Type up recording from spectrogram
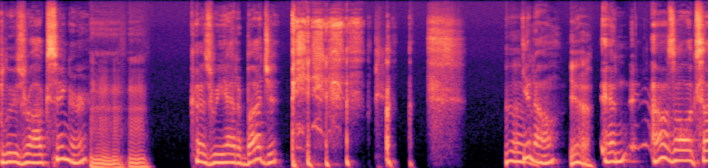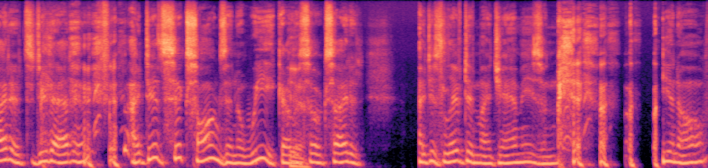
blues rock singer because mm-hmm. we had a budget. you know. Yeah. And I was all excited to do that. And I did six songs in a week. I Yeah. was so excited. I just lived in my jammies and, you know,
